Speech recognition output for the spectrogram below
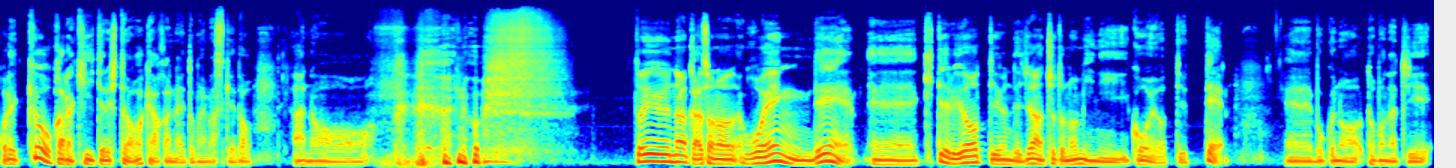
これ今日から聞いてる人はわけわかんないと思いますけどあの あのというなんかそのご縁で、えー、来てるよっていうんでじゃあちょっと飲みに行こうよって言って、えー、僕の友達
